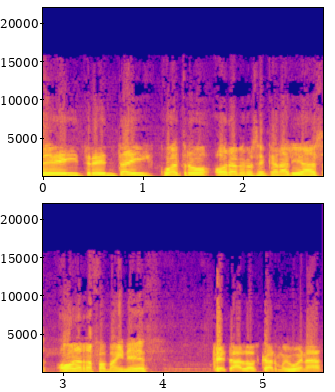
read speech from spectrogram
34, hora menos en Canarias. Hola, Rafa Mainez. ¿Qué tal, Oscar? Muy buenas.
